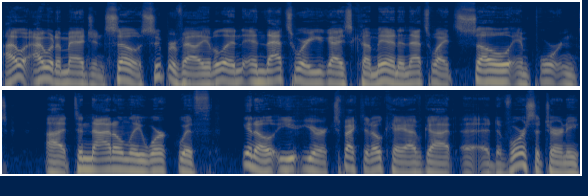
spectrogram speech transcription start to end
I, w- I would imagine so super valuable and and that's where you guys come in and that's why it's so important uh, to not only work with, you know, you, are expected, okay, I've got a, a divorce attorney,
